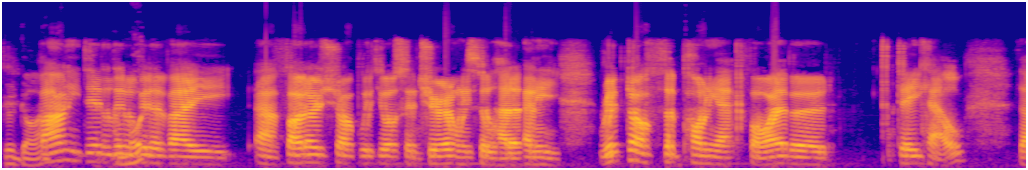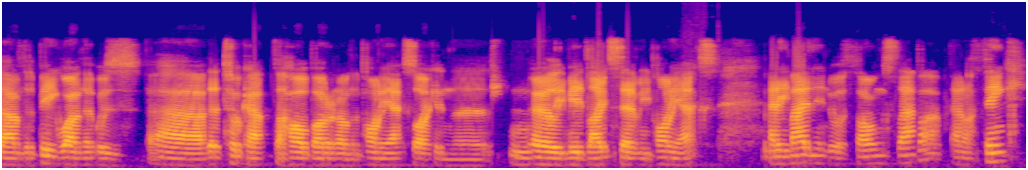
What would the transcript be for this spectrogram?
Good guy. Barney did a little bit of a uh, Photoshop with your Centurion when he still had it, and he ripped off the Pontiac Firebird decal, um, the big one that was uh, that took up the whole bonnet on the Pontiacs, like in the early mid late seventy Pontiacs, and he made it into a thong slapper, and I think.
